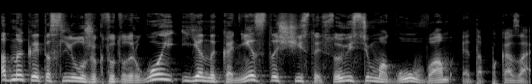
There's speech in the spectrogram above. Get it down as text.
Однако это слил уже кто-то другой, и я наконец-то с чистой совестью могу вам это показать.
